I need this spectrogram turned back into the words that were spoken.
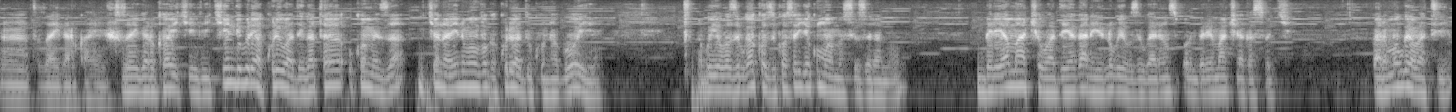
Mm, tuzayigarukaho ejo. Tuzayigarukaho ikindi ikindi buriya kuri wade gata ukomeza icyo nari ndimo mvuga kuri wade ukuntu agoye. Ubuyobozi bwakoze ikosa ryo kumuha amasezerano. Mbere ya match wade yaganiriye n'ubuyobozi bwa Rayon Sport mbere ya match ya Gasogi baramubwira bati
